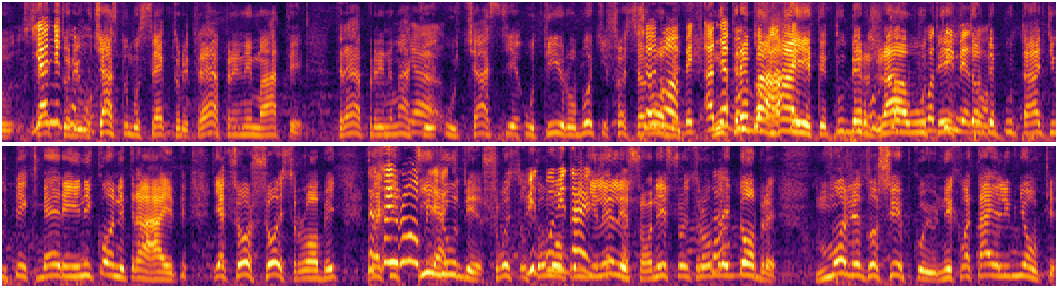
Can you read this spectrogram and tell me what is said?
у секторі, у частному секторі треба приймати. Треба приймати Я- участь у тій роботі, що це Що робить. робить, а не не треба бунтувати. гаяти ту державу, бунту- от тих хто депутатів, тих мерії, нікого не треба гаяти. Якщо щось робить, Та значить хай ті роблять. люди щось у тому Відповідають за приділили, це. що вони щось роблять добре. Може з ошибкою, не вистачає лівньовки.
